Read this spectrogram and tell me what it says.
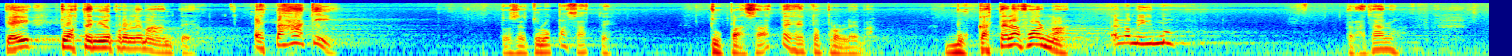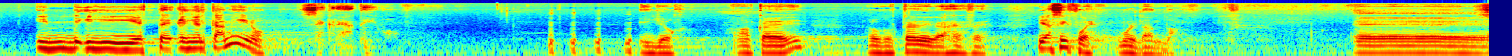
¿ok? Tú has tenido problemas antes. Estás aquí. Entonces tú los pasaste. Tú pasaste estos problemas. Buscaste la forma. Es lo mismo. Trátalo. Y, este, en el camino, sé creativo. y yo, ok, lo que usted diga, jefe. Y así fue, moldando. Eh,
